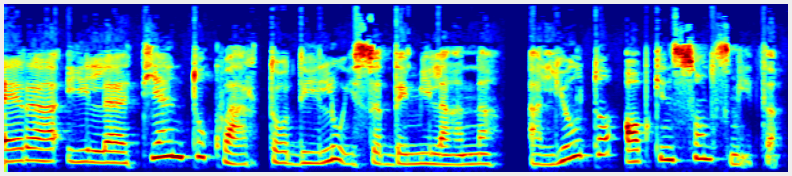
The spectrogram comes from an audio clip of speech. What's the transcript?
Era il Tiento quarto di Luis de Milan, a liuto Hopkinson Smith.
